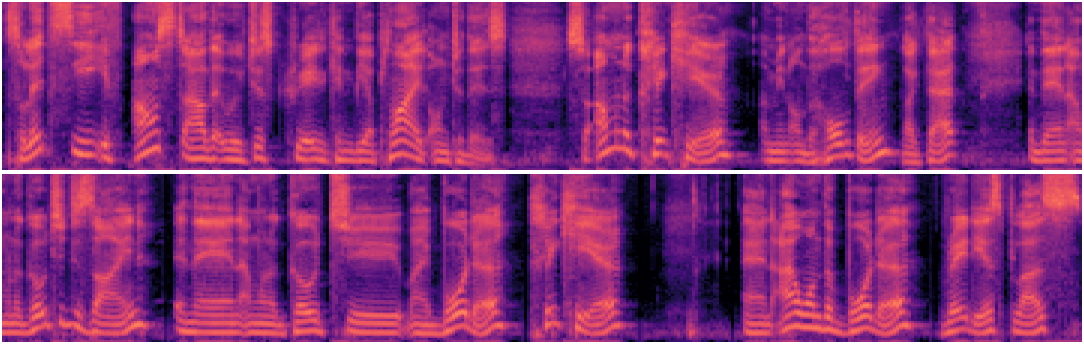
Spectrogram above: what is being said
So let's see if our style that we've just created can be applied onto this. So I'm going to click here, I mean on the whole thing like that. And then I'm going to go to design and then I'm going to go to my border, click here. And I want the border radius plus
